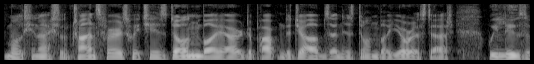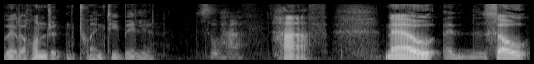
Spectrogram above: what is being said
multinational transfers, which is done by our Department of Jobs and is done by Eurostat, we lose about 120 billion. So half. Half. Now, so,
